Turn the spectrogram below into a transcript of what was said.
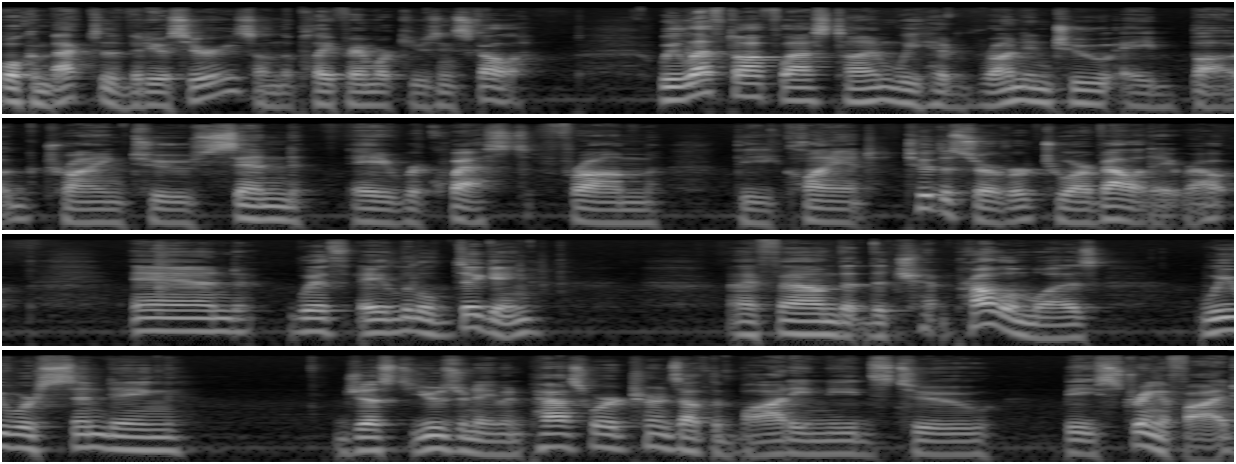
Welcome back to the video series on the Play framework using Scala. We left off last time we had run into a bug trying to send a request from the client to the server to our validate route. And with a little digging, I found that the problem was we were sending just username and password. Turns out the body needs to be stringified,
